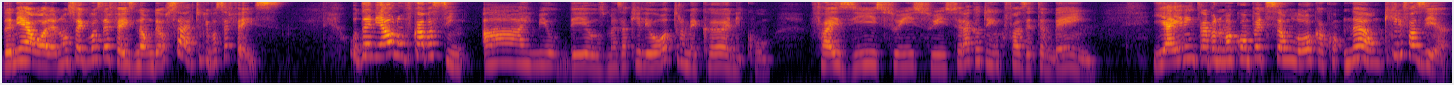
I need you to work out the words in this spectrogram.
Daniel, olha, não sei o que você fez, não deu certo o que você fez. O Daniel não ficava assim, ai meu Deus, mas aquele outro mecânico faz isso, isso, isso, será que eu tenho que fazer também? E aí ele entrava numa competição louca. Com... Não, o que, que ele fazia?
